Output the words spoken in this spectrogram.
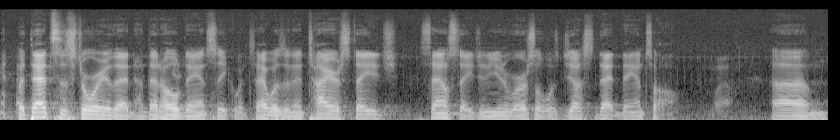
Yeah. But that's the story of that, that whole dance sequence. That was an entire stage, sound stage in Universal was just that dance hall. Wow. Um,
